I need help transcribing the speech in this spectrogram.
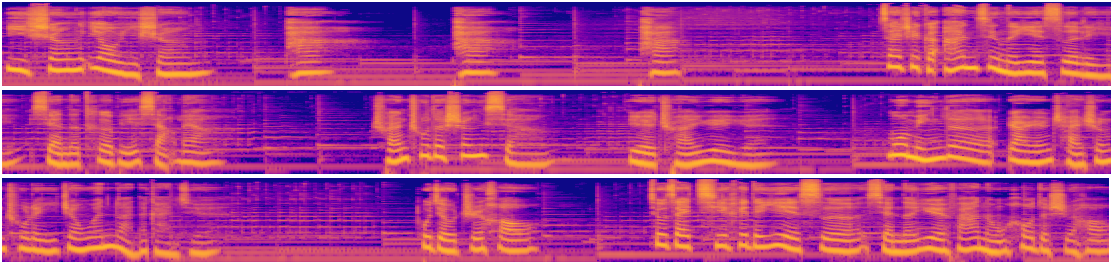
一声又一声，啪，啪，啪。在这个安静的夜色里，显得特别响亮。传出的声响越传越远，莫名的让人产生出了一阵温暖的感觉。不久之后，就在漆黑的夜色显得越发浓厚的时候，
